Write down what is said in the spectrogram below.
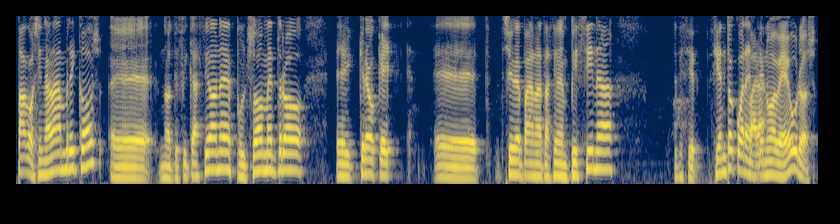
pagos inalámbricos, notificaciones, pulsómetro, creo que sirve para natación en piscina. Es decir, 149 euros.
